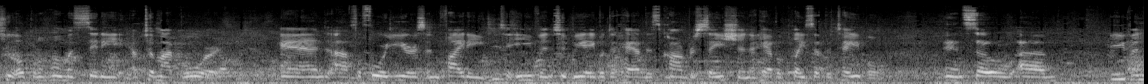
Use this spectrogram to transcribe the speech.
to Oklahoma City uh, to my board, and uh, for four years and fighting to even to be able to have this conversation and have a place at the table. And so um, even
